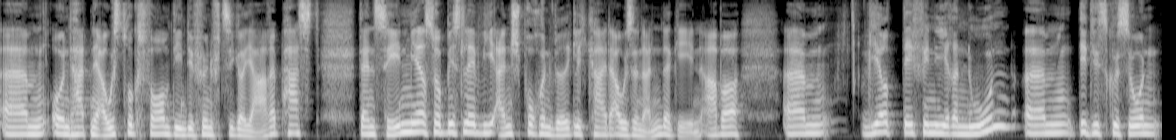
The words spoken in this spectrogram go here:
ähm, und hat eine Ausdrucksform, die in die 50er Jahre passt, dann sehen wir so ein bisschen, wie Anspruch und Wirklichkeit auseinandergehen. Aber ähm, wir definieren nun ähm, die Diskussion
